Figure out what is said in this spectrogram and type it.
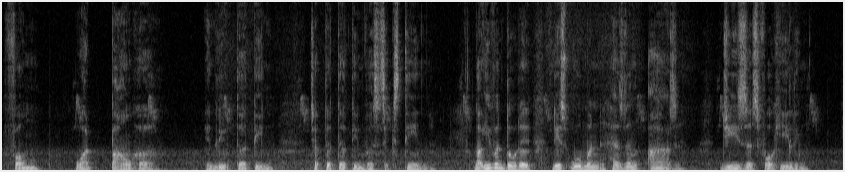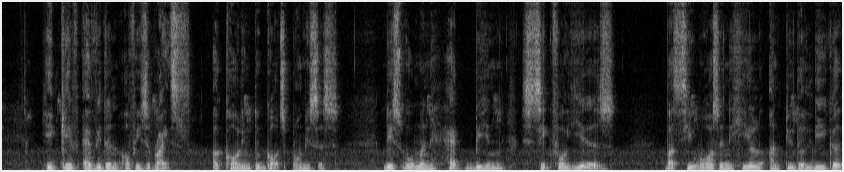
from what bound her? In Luke 13, chapter 13, verse 16. Now, even though the, this woman hasn't asked Jesus for healing, he gave evidence of his rights according to God's promises. This woman had been sick for years, but she wasn't healed until the legal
